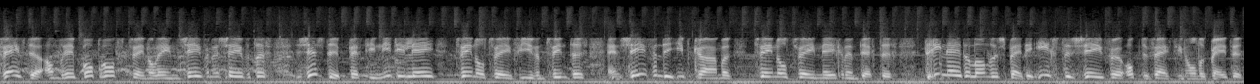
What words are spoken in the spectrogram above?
Vijfde, André Bobrov, 2.01.77. Zesde, Pertinidile, 2.02.24. En zevende, Iep Kramer, 2.02.39. Drie Nederlanders bij de eerste zeven op de 1500 meter.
